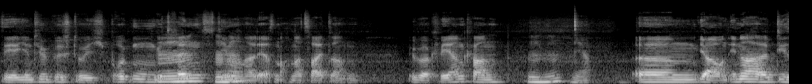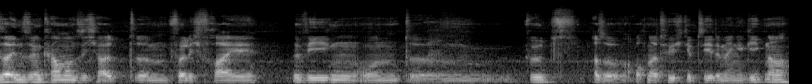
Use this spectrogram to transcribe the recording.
serientypisch durch Brücken getrennt, Mhm. die man halt erst nach einer Zeit dann überqueren kann. mhm, ja. Ähm, ja, und innerhalb dieser Inseln kann man sich halt ähm, völlig frei bewegen und ähm, wird, also auch natürlich gibt es jede Menge Gegner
